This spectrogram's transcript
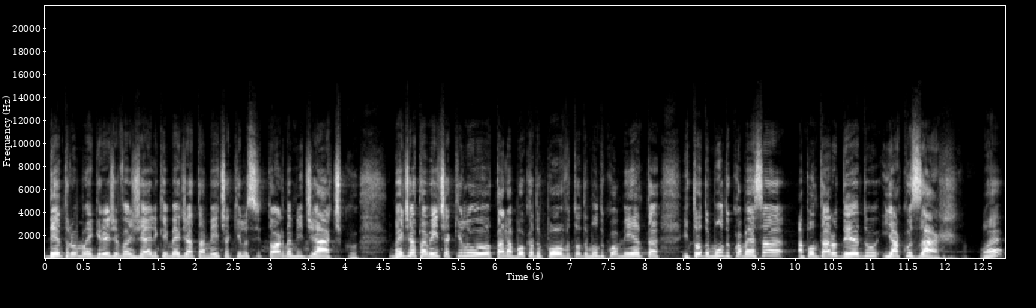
dentro de uma igreja evangélica, imediatamente aquilo se torna midiático. Imediatamente aquilo está na boca do povo, todo mundo comenta e todo mundo começa a apontar o dedo e acusar, não é?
